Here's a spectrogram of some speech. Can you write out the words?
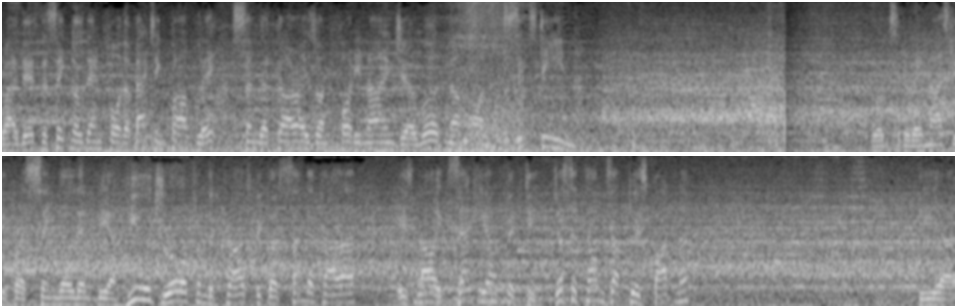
Right, there's the signal then for the batting power play. Sangakkara is on 49, Jayawardene on 16. Works it away nicely for a single. There'll be a huge roar from the crowds because Sangakkara is now exactly on 50. Just a thumbs up to his partner. The uh,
